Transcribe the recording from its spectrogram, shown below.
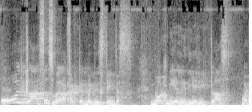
All classes were affected by these changes, not merely the elite class, but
